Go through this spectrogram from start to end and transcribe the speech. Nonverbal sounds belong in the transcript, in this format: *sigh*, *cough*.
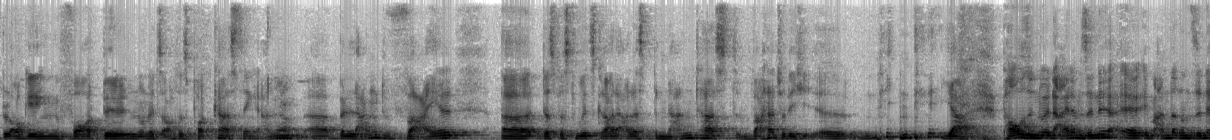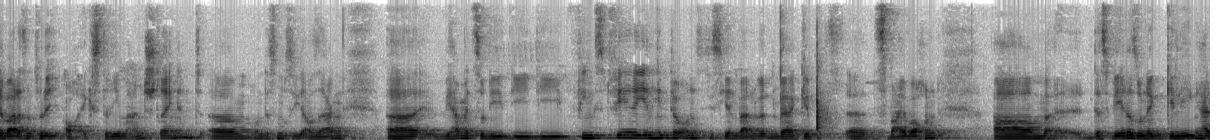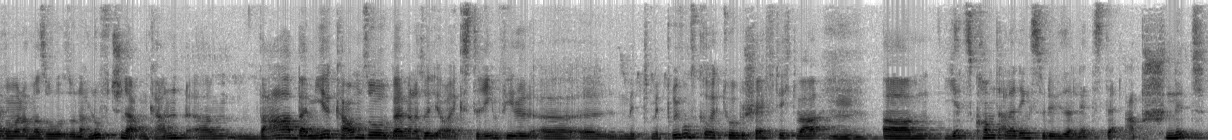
Blogging, Fortbilden und jetzt auch das Podcasting anbelangt, ja. äh, weil das, was du jetzt gerade alles benannt hast, war natürlich, äh, *laughs* ja, Pause nur in einem Sinne. Äh, Im anderen Sinne war das natürlich auch extrem anstrengend. Ähm, und das muss ich auch sagen, äh, wir haben jetzt so die, die, die Pfingstferien hinter uns, die es hier in Baden-Württemberg gibt, äh, zwei Wochen. Ähm, das wäre so eine Gelegenheit, wo man nochmal so, so nach Luft schnappen kann. Ähm, war bei mir kaum so, weil man natürlich auch extrem viel äh, mit, mit Prüfungskorrektur beschäftigt war. Mhm. Ähm, jetzt kommt allerdings so dieser letzte Abschnitt.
